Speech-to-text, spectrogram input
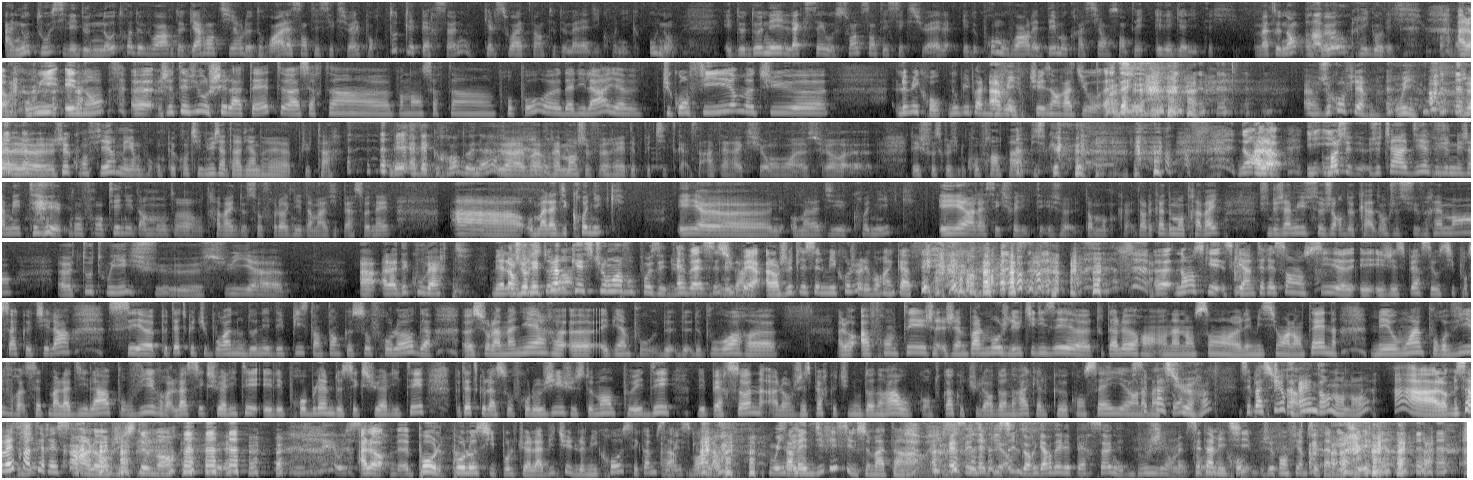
à nous tous, il est de notre devoir de garantir le droit à la santé sexuelle pour toutes les personnes, qu'elles soient atteintes de maladies chroniques ou non, et de donner l'accès aux soins de santé sexuelle et de promouvoir la démocratie en santé et l'égalité. Maintenant, on peut rigoler. Alors, oui et non. Euh, je t'ai vu hocher la tête à certains, euh, pendant certains propos, euh, Dalila. tu confirmes tu, Le micro, n'oublie pas le ah micro. Tu es en radio. je confirme, oui. je, confirme et on, peut continuer, j'interviendrai plus tard. Mais avec grand bonheur. vraiment, je ferai de petites interactions sur les choses que je ne comprends pas, puisque non, alors, moi, je, tiens à dire que je n'ai jamais été confrontée, ni dans mon travail de sophrologue, ni dans ma vie personnelle, à, aux maladies chroniques et euh, aux maladies chroniques et à la sexualité. dans, mon, dans, le cadre de mon travail, je n'ai jamais eu ce genre de cas. Donc, je suis vraiment euh, toute oui. Je suis euh, à, la découverte. Mais alors, j'aurais plein de questions à vous poser. Du eh ben, c'est super. Alors, je vais te laisser le micro. Je vais aller boire un café. Euh, non, ce qui, est, ce qui est intéressant aussi, euh, et, j'espère c'est aussi pour ça que tu es là, c'est euh, peut-être que tu pourras nous donner des pistes en tant que sophrologue sur la manière eh bien, de, de, pouvoir alors affronter, j'aime pas le mot, je l'ai utilisé euh, tout à l'heure en, annonçant l'émission à l'antenne, mais au moins pour vivre cette maladie-là, pour vivre la sexualité et les problèmes de sexualité, peut-être que la sophrologie justement peut aider les personnes. Alors j'espère que tu nous donneras, ou en tout cas que tu leur donneras quelques conseils en la matière. C'est pas sûr. Hein c'est pas sûr eh, Non, non, non. Ah, alors, mais ça va être intéressant alors, justement. alors, euh, Paul, Paul aussi. Paul, tu as l'habitude, le micro, c'est comme ça. Ah voilà. ça va être difficile ce matin. Hein. Ah Après, c'est difficile de regarder les personnes et de bouger en même temps. C'est un métier, je confirme, c'est un métier.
